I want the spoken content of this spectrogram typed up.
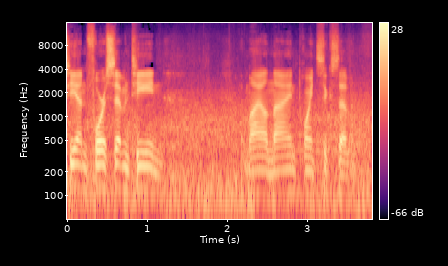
CN 417 mile 9.67.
